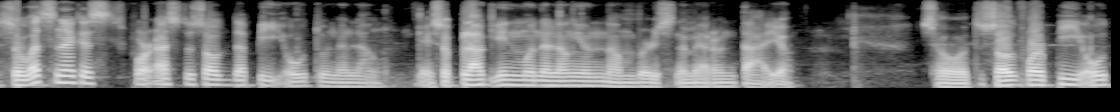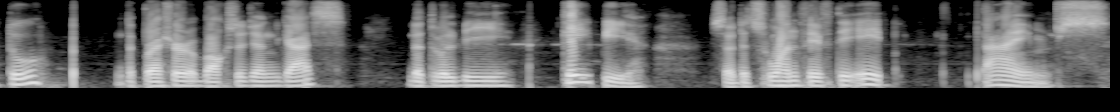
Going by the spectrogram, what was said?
So, what's next is for us to solve the PO2 na lang. Okay, so plug in mo na lang yung numbers na meron tayo. So, to solve for PO2, the pressure of oxygen gas, that will be Kp. So that's 158 times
